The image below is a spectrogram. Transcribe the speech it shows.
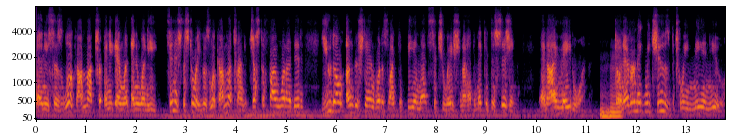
And he says, "Look, I'm not." Tr-, and, he, and when and when he finished the story, he goes, "Look, I'm not trying to justify what I did. You don't understand what it's like to be in that situation. I had to make a decision, and I made one." Mhm. Don't ever make me choose between me and you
